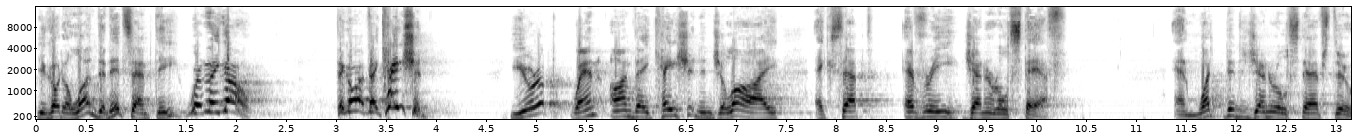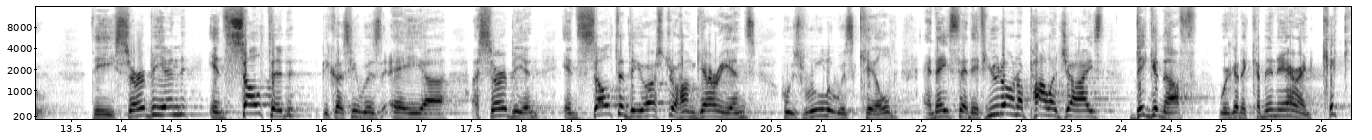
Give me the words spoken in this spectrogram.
You go to London, it's empty. Where do they go? They go on vacation. Europe went on vacation in July, except every general staff. And what did the general staffs do? The Serbian insulted, because he was a, uh, a Serbian, insulted the Austro Hungarians, whose ruler was killed, and they said, if you don't apologize big enough, we're going to come in there and kick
